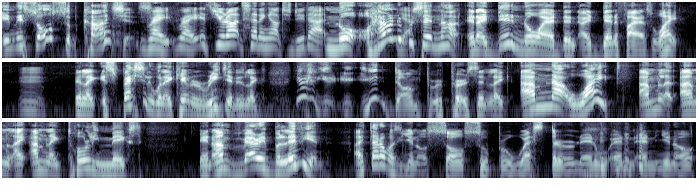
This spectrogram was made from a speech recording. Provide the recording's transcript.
And it's all subconscious. Right, right. It's you're not setting out to do that. No, hundred percent not. And I didn't know I ident- identify as white. Mm. And like, especially when I came to Regent, it's like you, you, you, you dumb person. Like, I'm not white. I'm like, I'm like, I'm like totally mixed, and I'm very Bolivian. I thought I was, you know, so super Western and and, and you know,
